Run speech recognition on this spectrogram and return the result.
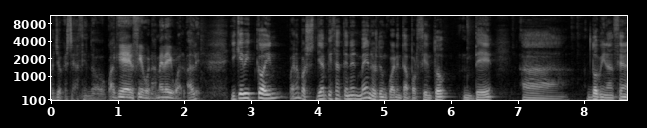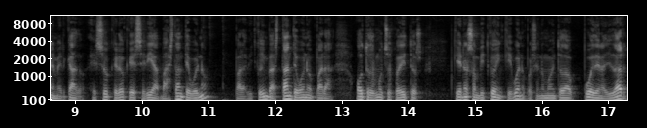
pues yo que sé, haciendo cualquier figura, me da igual, ¿vale? Y que Bitcoin, bueno, pues ya empieza a tener menos de un 40% de ah, dominancia en el mercado. Eso creo que sería bastante bueno para Bitcoin, bastante bueno para otros muchos proyectos que no son Bitcoin, que bueno, pues en un momento dado pueden ayudar.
